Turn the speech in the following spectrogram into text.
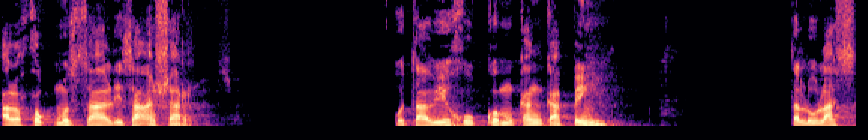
Al hukmus salisa asyar. Utawi hukum kang kaping telulas.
